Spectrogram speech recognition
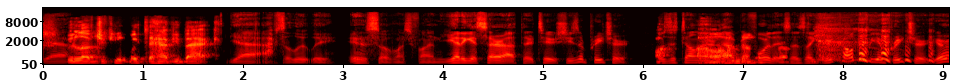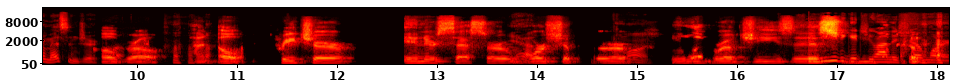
yeah, We loved you. Can't wait to have you back. yeah, absolutely. It was so much fun. You got to get Sarah out there too. She's a preacher. I was just telling her Oh, I that know, before this. bro. I was like, "You're called to be a preacher. You're a messenger." Oh, bro. I, oh, preacher, intercessor, Yeah. worshiper, lover of Jesus. We need to get you on the show more.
